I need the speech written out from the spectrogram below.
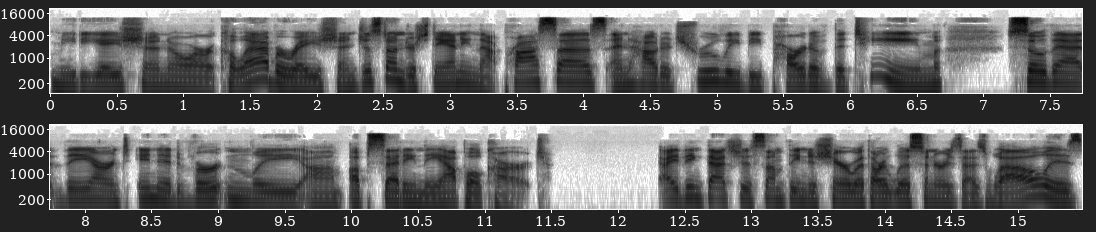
mediation or collaboration just understanding that process and how to truly be part of the team so that they aren't inadvertently um, upsetting the apple cart. I think that's just something to share with our listeners as well is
